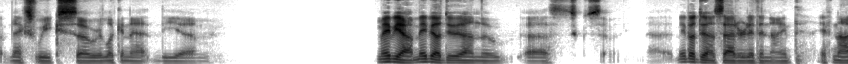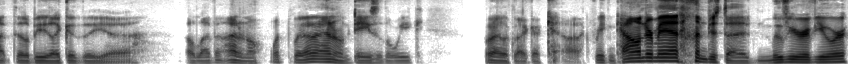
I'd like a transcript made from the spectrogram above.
of next week. So we're looking at the um maybe I'll maybe I'll do it on the uh maybe I'll do it on Saturday the 9th. If not, it'll be like a, the uh, 11th. I don't know what, what I don't know days of the week. What I look like a, ca- a freaking calendar man? I'm just a movie reviewer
